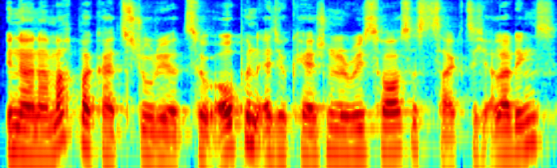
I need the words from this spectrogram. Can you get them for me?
In einer Machbarkeitsstudie zu Open Educational Resources zeigt sich allerdings,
